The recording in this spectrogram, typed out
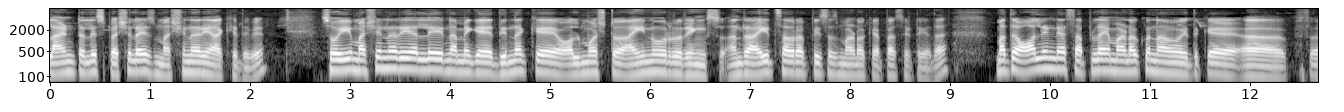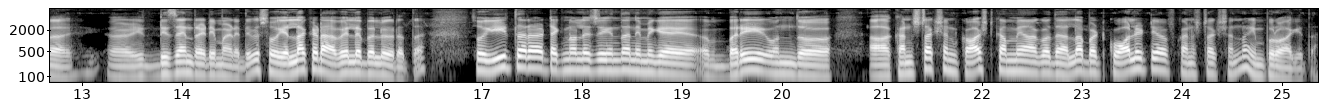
ಪ್ಲ್ಯಾಂಟಲ್ಲಿ ಸ್ಪೆಷಲೈಸ್ ಮಷಿನರಿ ಹಾಕಿದ್ದೀವಿ. ಸೊ ಈ ಮಷಿನರಿಯಲ್ಲಿ ನಮಗೆ ದಿನಕ್ಕೆ ಆಲ್ಮೋಸ್ಟ್ ಐನೂರು ರಿಂಗ್ಸ್ ಅಂದರೆ ಐದು ಸಾವಿರ ಪೀಸಸ್ ಮಾಡೋ ಕೆಪಾಸಿಟಿ ಇದೆ. ಮತ್ತು ಆಲ್ ಇಂಡಿಯಾ ಸಪ್ಲೈ ಮಾಡೋಕ್ಕೂ ನಾವು ಇದಕ್ಕೆ ಡಿಸೈನ್ ರೆಡಿ ಮಾಡಿದ್ದೀವಿ. ಸೊ ಎಲ್ಲ ಕಡೆ ಅವೈಲೇಬಲ್ಲು ಇರುತ್ತೆ. ಸೊ ಈ ಥರ ಟೆಕ್ನಾಲಜಿಯಿಂದ ನಿಮಗೆ ಬರೀ ಒಂದು ಕನ್ಸ್ಟ್ರಕ್ಷನ್ ಕಾಸ್ಟ್ ಕಮ್ಮಿ ಆಗೋದೇ ಅಲ್ಲ ಬಟ್ ಕ್ವಾಲಿಟಿ ಆಫ್ ಕನ್ಸ್ಟ್ರಕ್ಷನ್ನು ಇಂಪ್ರೂವ್ ಆಗಿದೆ.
